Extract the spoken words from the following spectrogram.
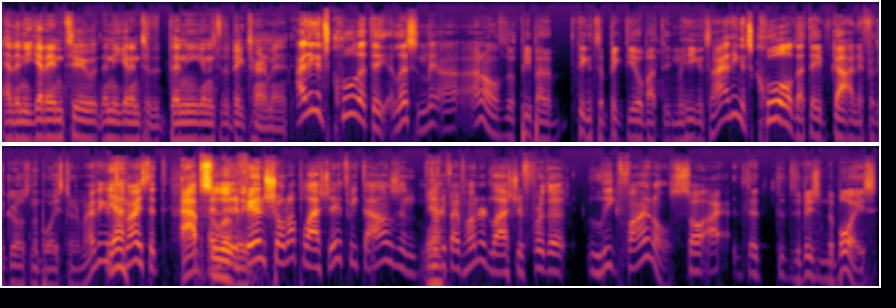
and then you get into then you get into the then you get into the big tournament. I think it's cool that they listen. I don't know if the people think it's a big deal about the Mohegans. I think it's cool that they've gotten it for the girls and the boys tournament. I think it's Yeah, nice that absolutely. Fans showed up last year. They had 3,000, Yeah. 3,500 last year for the league finals. So I the, the division, the boys.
